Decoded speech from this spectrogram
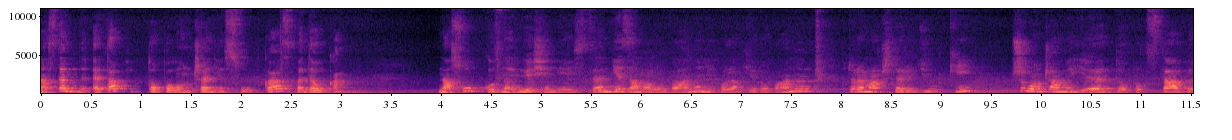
Następny etap to połączenie słupka z pedałkami. Na słupku znajduje się miejsce niezamalowane, niepolakierowane, które ma cztery dziurki. Przyłączamy je do podstawy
